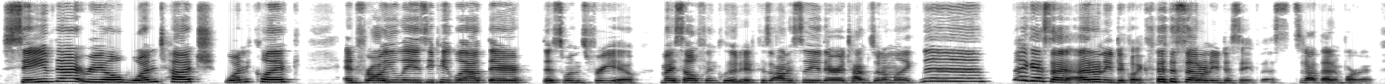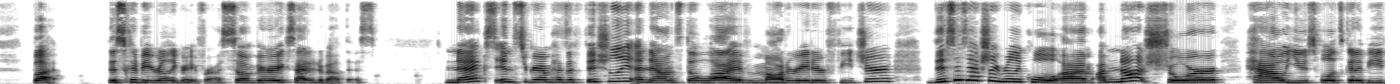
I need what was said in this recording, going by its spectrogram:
save that reel, one touch, one click and for all you lazy people out there, this one's for you, myself included. Because honestly, there are times when I'm like, nah, I guess I, I don't need to click this. I don't need to save this. It's not that important. But this could be really great for us. So I'm very excited about this. Next, Instagram has officially announced the live moderator feature. This is actually really cool. Um, I'm not sure how useful it's going to be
